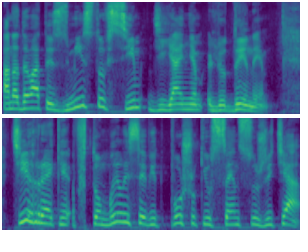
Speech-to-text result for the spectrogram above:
а надавати змісту всім діянням людини. Ті греки втомилися від пошуків сенсу життя.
